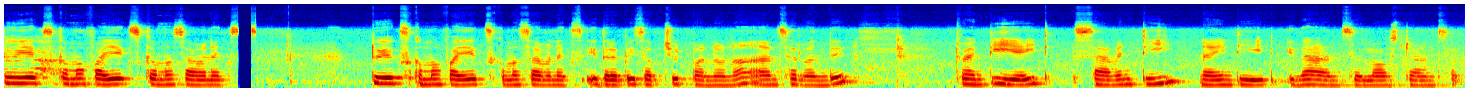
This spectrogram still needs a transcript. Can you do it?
two X comma five X comma seven X two X comma five X comma seven X இதில் போய் சப்ஸ்டியூட் பண்ணோன்னா ஆன்சர் வந்து twenty eight seventy ninety eight இதான் answer last answer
